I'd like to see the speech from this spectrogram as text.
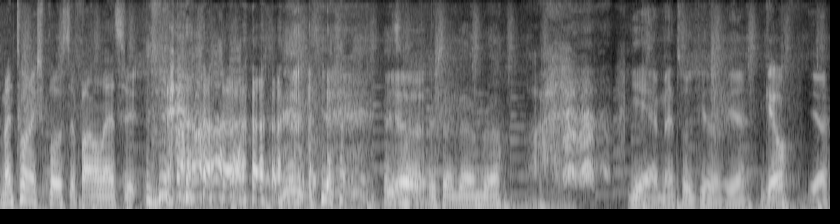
Mental and explosive. Final answer. Yeah. It's 100% them, bro. Yeah, mental Gil. Yeah. Gil. Yeah.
